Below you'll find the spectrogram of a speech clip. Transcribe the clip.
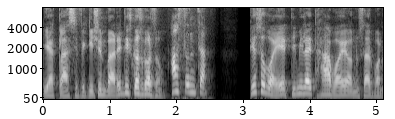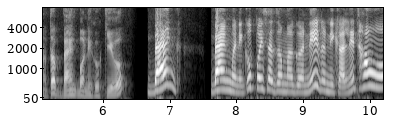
या क्लासिफिकेसनबारे डिस्कस गर्छौँ। हस् हुन्छ। त्यसो भए तिमीलाई थाहा भए अनुसार भन त ब्याङ्क भनेको के हो? ब्याङ्क ब्याङ्क भनेको पैसा जम्मा गर्ने र निकाल्ने ठाउँ हो।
